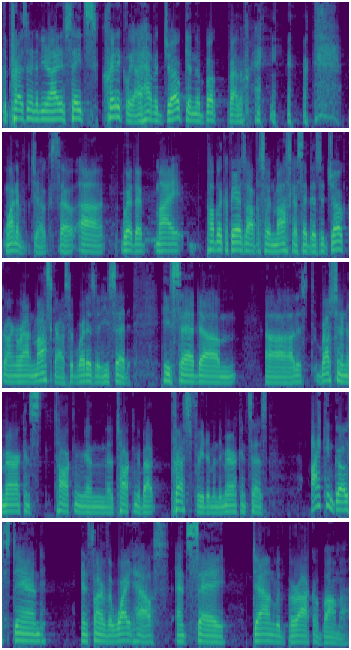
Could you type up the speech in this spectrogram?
the President of the United States critically. I have a joke in the book, by the way one of the jokes. So, uh, where the, my public affairs officer in Moscow said, "There's a joke going around Moscow." I said, "What is it?" He said, "He said um, uh, this Russian and Americans talking, and they're talking about press freedom, and the American says, I can go stand in front of the White House and say, down with Barack Obama."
